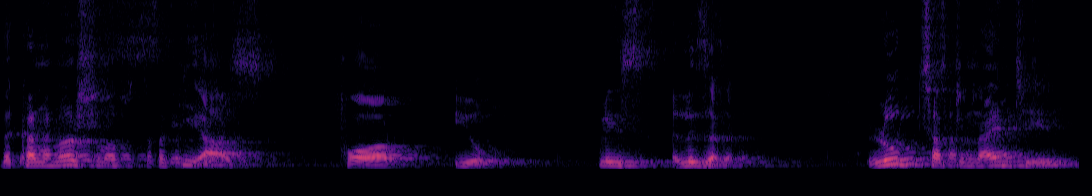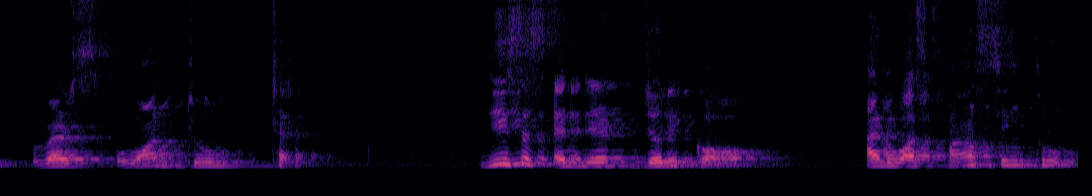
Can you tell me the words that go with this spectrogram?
the conversion of Zacchaeus for you. Please listen. Luke chapter 19, verse 1 to 10. Jesus entered Jericho and was passing through.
